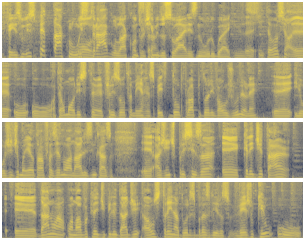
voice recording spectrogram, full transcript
fez um espetáculo, um Bom, estrago lá contra o time estrago. do Soares no Uruguai. É, então, assim, ó, é, o, o- até o Maurício também frisou também a respeito do próprio Dorival Júnior, né? É, e hoje de manhã eu estava fazendo uma análise em casa. É, a gente precisa é, acreditar, é, dar uma, uma nova credibilidade aos treinadores brasileiros. Vejo que o, o,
